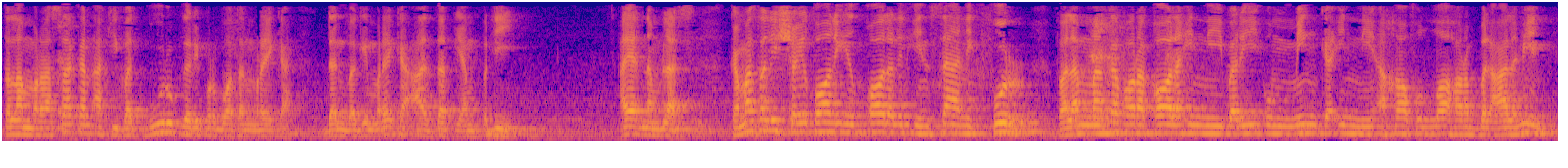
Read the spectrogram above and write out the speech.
telah merasakan akibat buruk dari perbuatan mereka dan bagi mereka azab yang pedih. Ayat 16. Syaitani idh qala lil insani kfur falamma kafara qala inni bari'um minka inni akhafu Allah rabbal alamin.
